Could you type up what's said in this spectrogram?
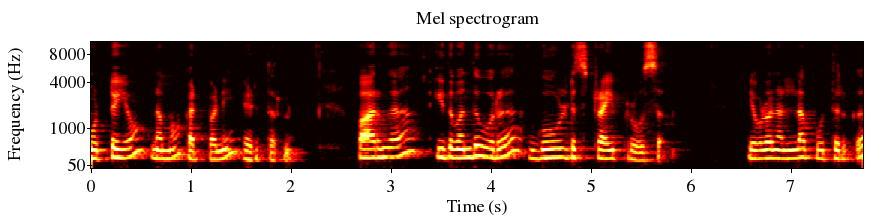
முட்டையும் நம்ம கட் பண்ணி எடுத்துடணும். பாருங்கள் இது வந்து ஒரு கோல்டு ஸ்ட்ரைப் ரோஸு எவ்வளோ நல்லா பூத்துருக்கு.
